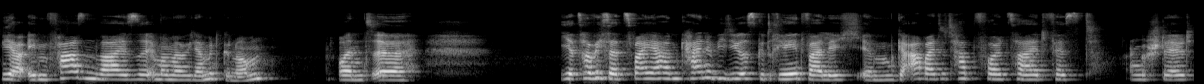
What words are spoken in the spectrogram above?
ja eben phasenweise immer mal wieder mitgenommen. Und äh, Jetzt habe ich seit zwei Jahren keine Videos gedreht, weil ich ähm, gearbeitet habe, Vollzeit, fest angestellt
